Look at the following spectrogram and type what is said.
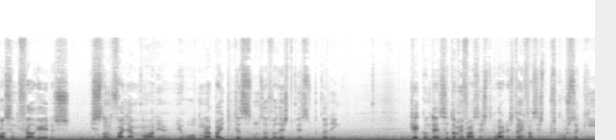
próximo de Felgueiras. Se não me falha a memória, eu vou demorar para aí 30 segundos a fazer este, este bocadinho que é que acontece? Eu também faço este, olha, também faço este percurso aqui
